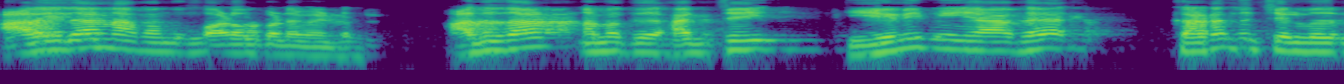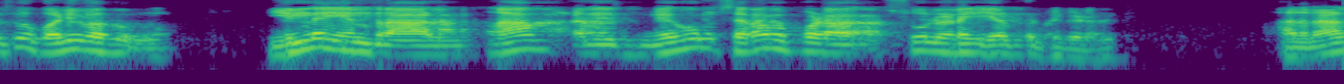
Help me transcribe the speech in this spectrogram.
அதை தான் நாம் அங்கு ஃபாலோ பண்ண வேண்டும். அதுதான் நமக்கு ஹஜ்ஜை எளிமையாக கடந்து செல்வதற்கு வழிவகுக்கும். இல்லை என்றால் நாம் அதில் மிகவும் சிரமப்பட சூழ்நிலை ஏற்பட்டுவிடும். அதனால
